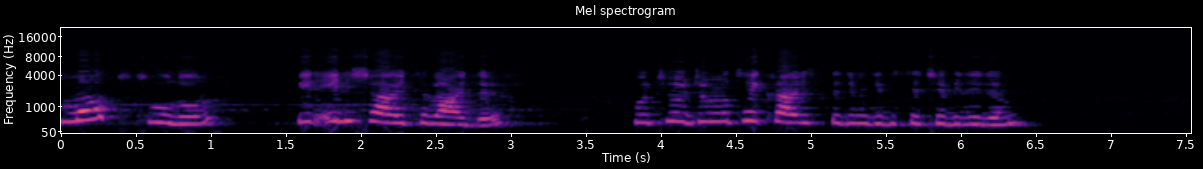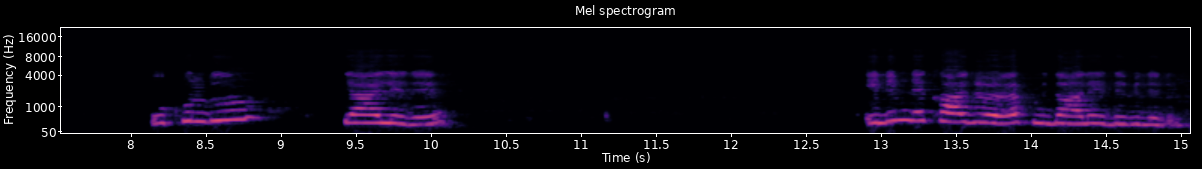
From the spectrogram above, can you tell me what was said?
Smooth tool'un bir el işareti vardır. Fırça ucumu tekrar istediğim gibi seçebilirim. Dokunduğum yerleri elimle kaydırarak müdahale edebilirim.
